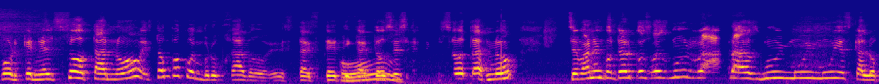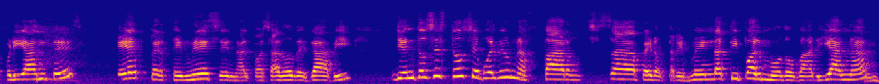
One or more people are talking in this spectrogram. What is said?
porque en el sótano está un poco embrujado esta estética, Oh. entonces en el sótano se van a encontrar cosas muy raras, muy, muy, muy escalofriantes que pertenecen al pasado de Gaby. Y entonces todo se vuelve una farsa, pero tremenda, tipo almodovariana.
